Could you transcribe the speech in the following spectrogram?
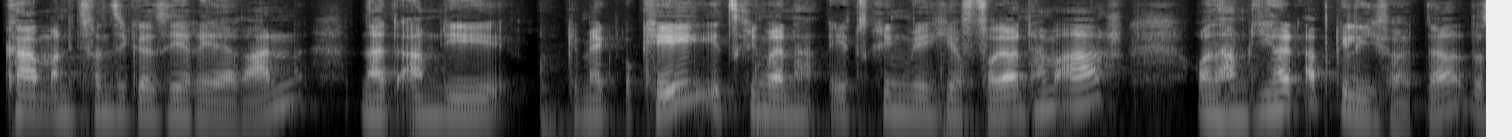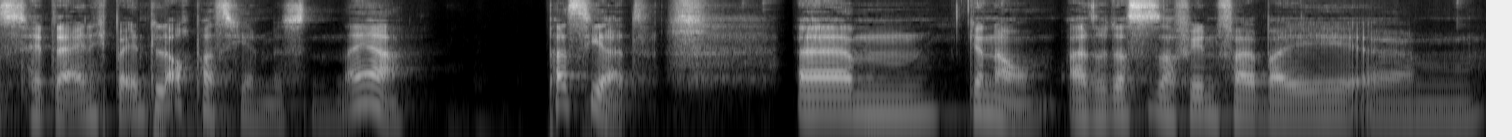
kam an die 20er-Serie heran, dann hat AMD gemerkt, okay, jetzt kriegen wir, jetzt kriegen wir hier Feuer unterm Arsch und haben die halt abgeliefert. Ne? Das hätte eigentlich bei Intel auch passieren müssen. Naja, passiert. Ähm, genau, also das ist auf jeden Fall bei, ähm,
